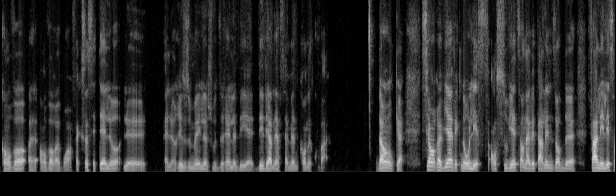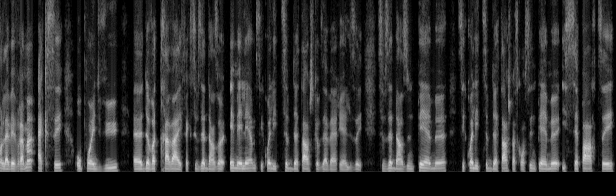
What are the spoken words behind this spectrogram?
qu'on va, euh, va revoir? Fait que ça, c'était le, le résumé, là, je vous dirais, des, des dernières semaines qu'on a couvertes. Donc, si on revient avec nos listes, on se souvient, on avait parlé, nous autres, de faire les listes, on l'avait vraiment axé au point de vue euh, de votre travail. Fait que si vous êtes dans un MLM, c'est quoi les types de tâches que vous avez à réaliser? Si vous êtes dans une PME, c'est quoi les types de tâches? Parce qu'on sait une PME, ils se séparent, tu sais.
